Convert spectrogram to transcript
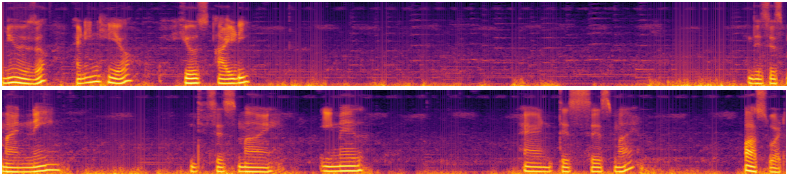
New user. And in here use id this is my name. This is my email. And this is my password.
